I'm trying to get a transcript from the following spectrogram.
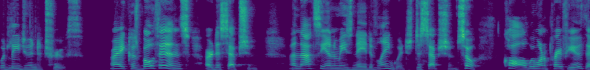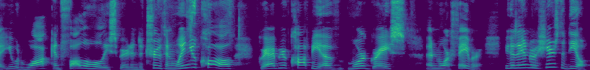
would lead you into truth, right? Because both ends are deception. And that's the enemy's native language, deception. So, call, we want to pray for you that you would walk and follow Holy Spirit into truth. And when you call, grab your copy of More Grace and More Favor. Because, Andrew, here's the deal.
